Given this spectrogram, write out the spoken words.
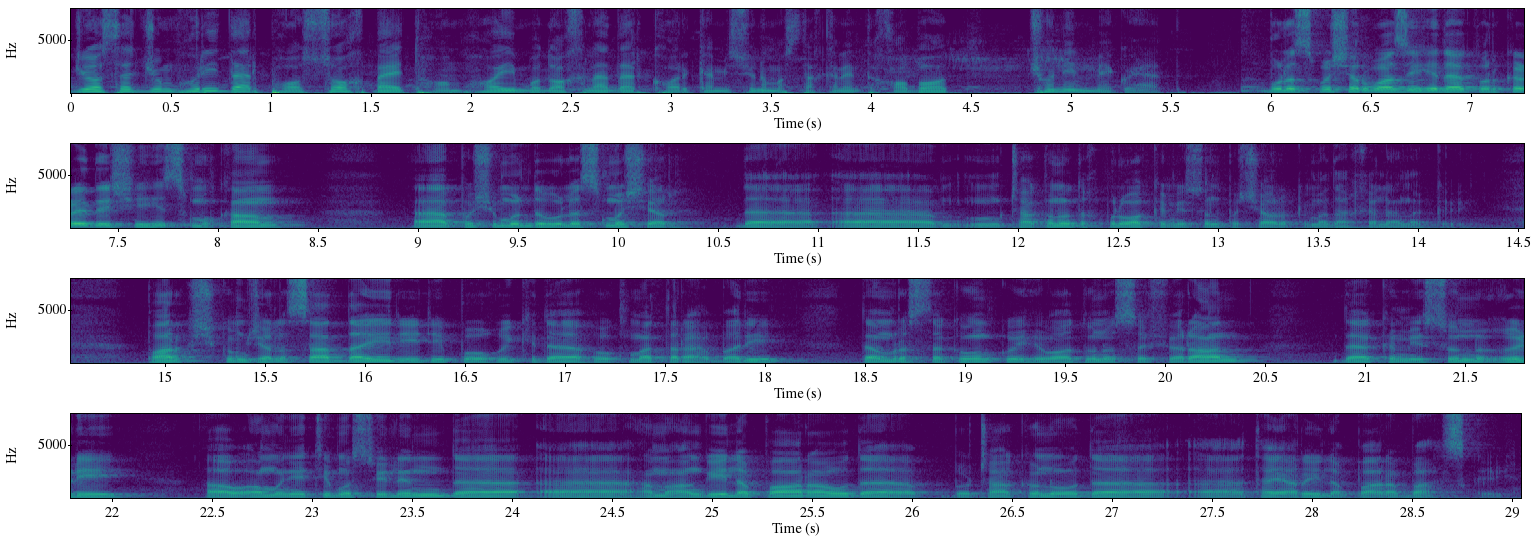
ریاست جمهوری در پاسخ به های مداخله در کار کمیسیون مستقل انتخابات چنین میگوید. ولسمشر واضح هدایت ورکړی دی چې هیڅ مقام په شمول د ولسمشر د ټاکنو د خپلواک کمیسیون په چارو کې مداخله نه کوي. پارک کوم جلسات دایرې دي په هغوی کې د حکومت رهبري د مرسته کوونکو هیوادونو سفیران د کمیسیون غړي او امنیتی مسئولین د هماهنگی لپاره او د ټاکنو د تیاری لپاره بحث کوي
